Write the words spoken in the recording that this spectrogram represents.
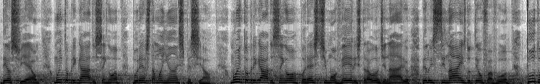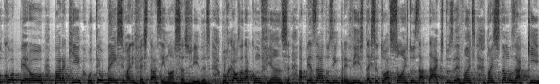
Deus fiel, muito obrigado, Senhor, por esta manhã especial. Muito obrigado, Senhor, por este mover extraordinário, pelos sinais do teu favor. Tudo cooperou para que o teu bem se manifestasse em nossas vidas, por causa da confiança, apesar dos imprevistos, das situações, dos ataques, dos levantes, nós estamos aqui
